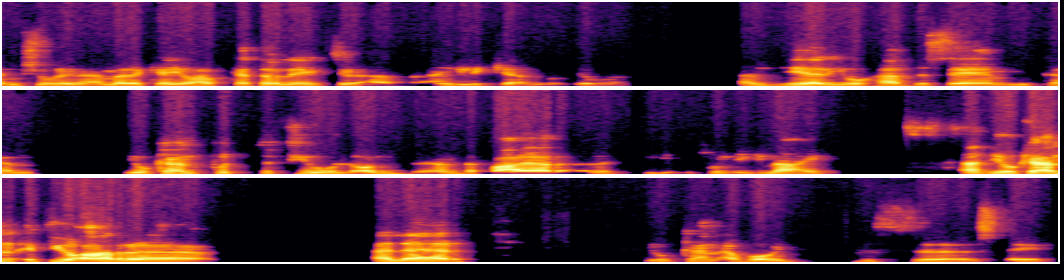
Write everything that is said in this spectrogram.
I'm sure in America you have Catholics, you have Anglican, whatever and here you have the same. You can you can put the fuel on on the fire, it will ignite, and you can if you are uh, alert, you can avoid this uh, state.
